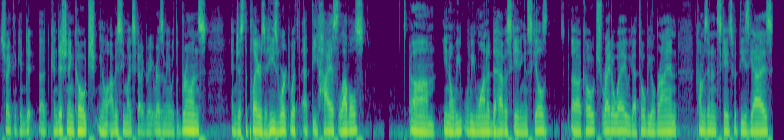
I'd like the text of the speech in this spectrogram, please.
strength and condi- uh, conditioning coach. You know, obviously Mike's got a great resume with the Bruins, and just the players that he's worked with at the highest levels. Um, you know, we we wanted to have a skating and skills uh, coach right away. We got Toby O'Brien comes in and skates with these guys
